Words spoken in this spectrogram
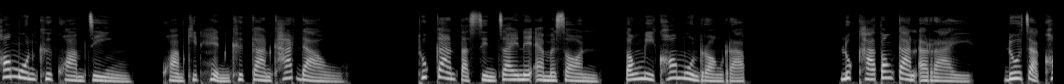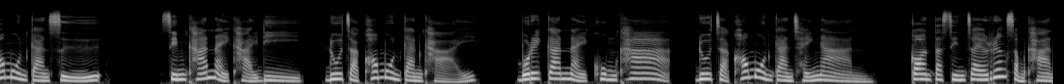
ข้อมูลคือความจริง ความคิดเห็นคือการคาดเดา ทุกการตัดสินใจใน Amazon ต้องมีข้อมูลรองรับ ลูกค้าต้องการอะไร ดูจากข้อมูลการซื้อ สินค้าไหนขายดี ดูจากข้อมูลการขาย บริการไหนคุ้มค่า ดูจากข้อมูลการใช้งาน ก่อนตัดสินใจเรื่องสำคัญ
